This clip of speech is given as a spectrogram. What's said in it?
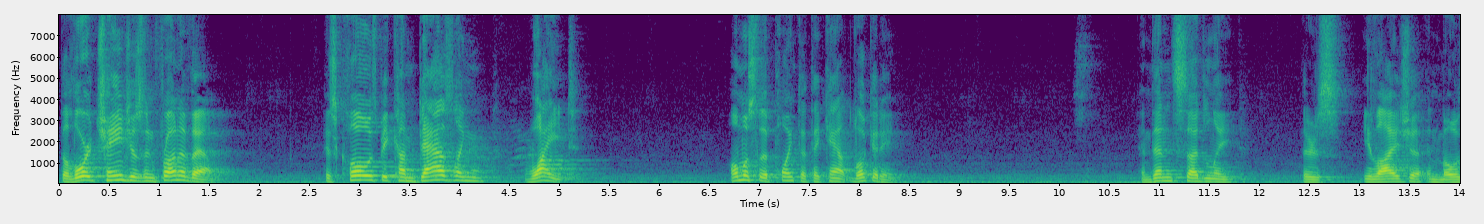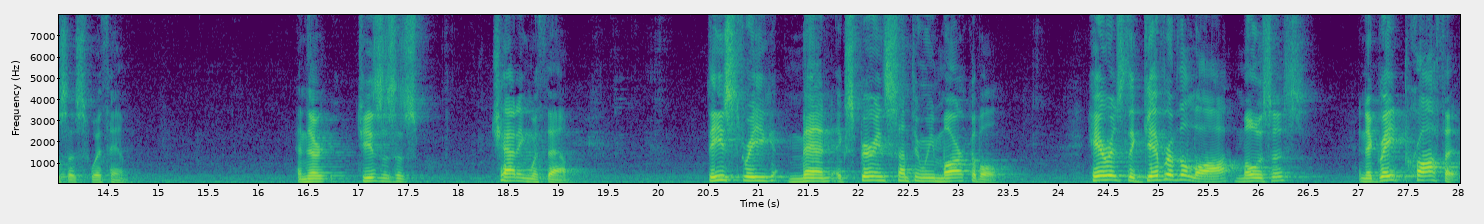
The Lord changes in front of them. His clothes become dazzling white, almost to the point that they can't look at him. And then suddenly, there's Elijah and Moses with him. And there, Jesus is chatting with them. These three men experience something remarkable. Here is the giver of the law, Moses, and the great prophet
